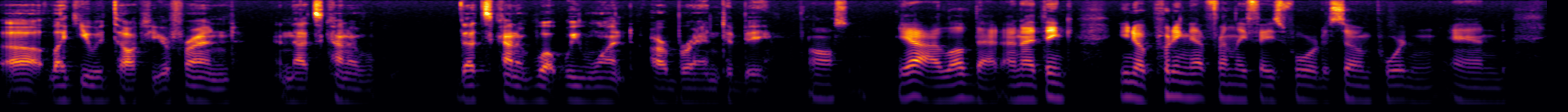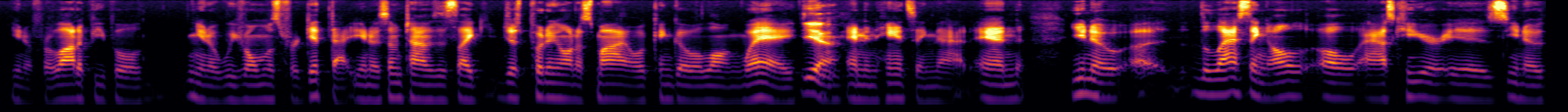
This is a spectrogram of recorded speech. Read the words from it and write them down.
uh, like you would talk to your friend. And that's kind of, that's kind of what we want our brand to be. Awesome. Yeah, I love that. And I think, you know, putting that friendly face forward is so important. And, you know, for a lot of people, you know, we've almost forget that. You know, sometimes it's like just putting on a smile can go a long way. Yeah. And enhancing that. And, you know, uh, the last thing I'll, I'll ask here is, you know,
